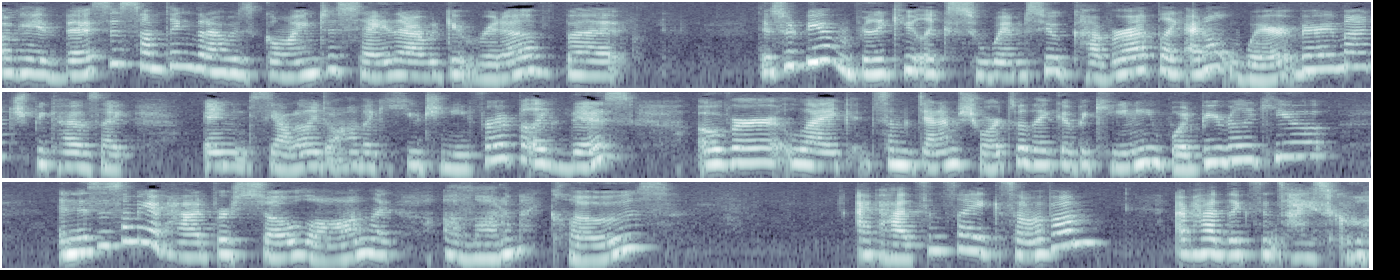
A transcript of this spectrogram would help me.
Okay, this is something that I was going to say that I would get rid of, but this would be a really cute like swimsuit cover up. Like I don't wear it very much because like in Seattle I don't have like a huge need for it, but like this over like some denim shorts with like a bikini would be really cute. And this is something I've had for so long. Like a lot of my clothes I've had since like some of them I've had like since high school.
